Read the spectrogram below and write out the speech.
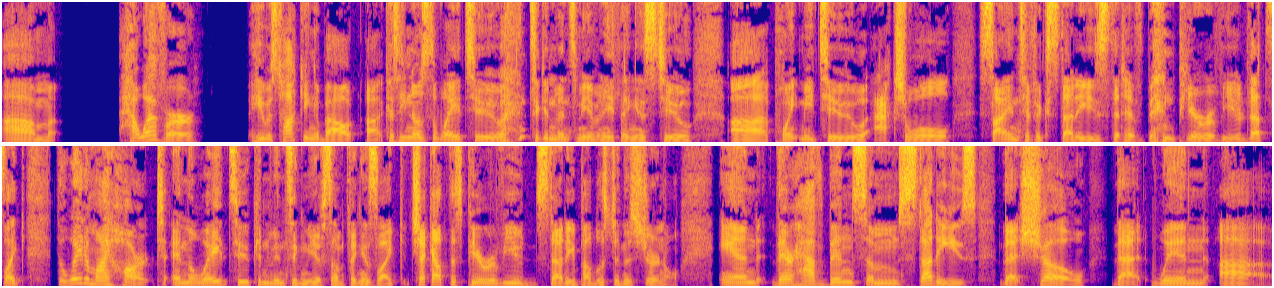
Um however he was talking about because he knows the way to to convince me of anything is to uh, point me to actual scientific studies that have been peer reviewed. That's like the way to my heart, and the way to convincing me of something is like check out this peer reviewed study published in this journal. And there have been some studies that show that when uh,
